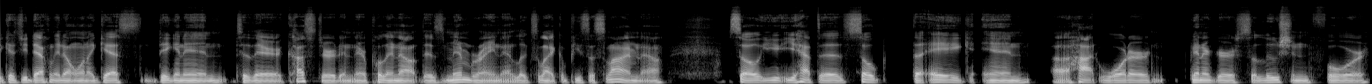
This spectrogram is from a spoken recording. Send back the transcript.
because you definitely don't want to guess digging in to their custard and they're pulling out this membrane that looks like a piece of slime now. So you, you have to soak the egg in a hot water vinegar solution for,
